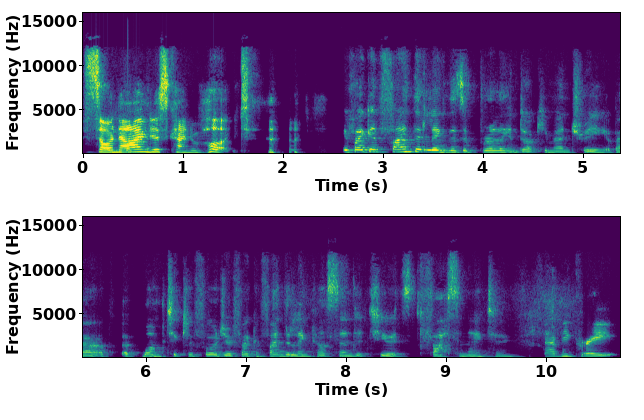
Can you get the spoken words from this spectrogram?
So now I'm just kind of hooked. if I can find the link, there's a brilliant documentary about a, a, one particular forger. If I can find the link, I'll send it to you. It's fascinating. That'd be great.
